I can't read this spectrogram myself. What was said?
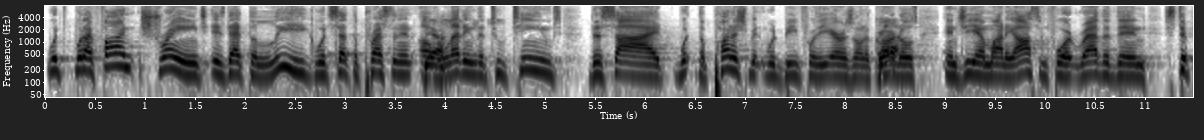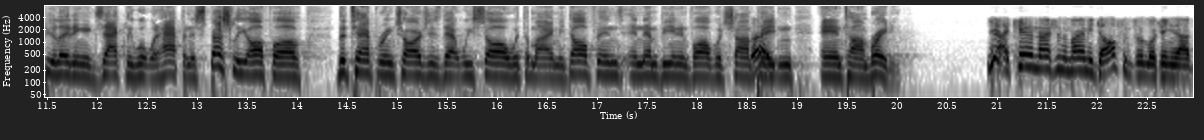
what, what I find strange is that the league would set the precedent of yeah. letting the two teams decide what the punishment would be for the Arizona Cardinals yeah. and GM Monti it rather than stipulating exactly what would happen, especially off of the tampering charges that we saw with the Miami Dolphins and them being involved with Sean right. Payton and Tom Brady. Yeah, I can't imagine the Miami Dolphins are looking at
